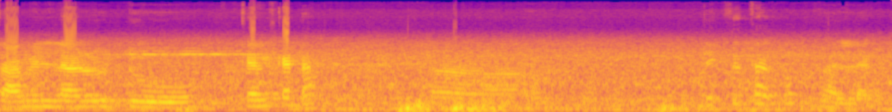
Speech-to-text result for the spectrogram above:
তামিলনাড়ু টু ক্যালকাটা দেখতে থাকো, ভালো লাগে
